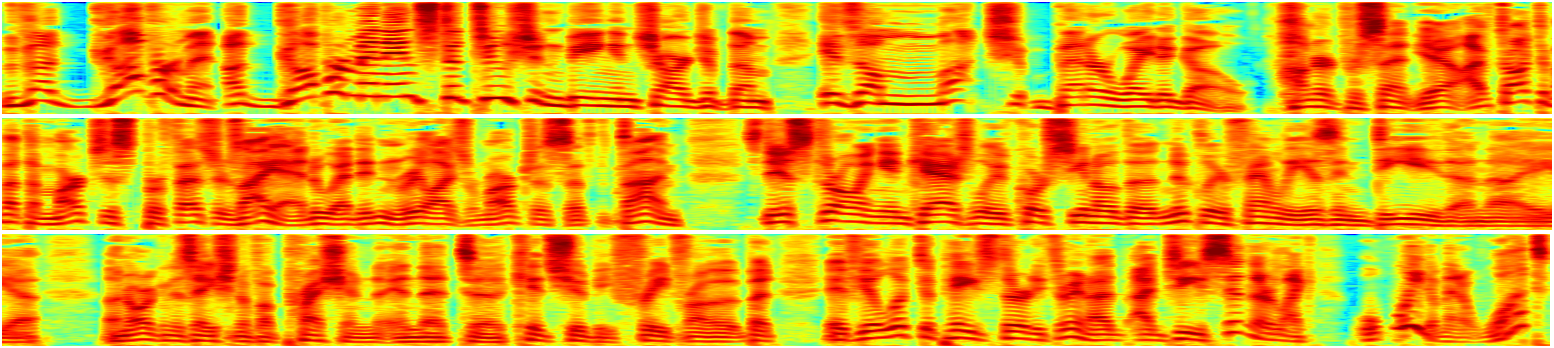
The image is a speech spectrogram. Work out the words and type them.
The government, a government institution being in charge of them, is a much better way to go. Hundred percent, yeah. I've talked about the Marxist professors I had, who I didn't realize were Marxists at the time. Just throwing in casually, of course, you know, the nuclear family is indeed an a uh, an organization of oppression, and that uh, kids should be freed from it. But if you look to page thirty three, and I, I'd be sitting there like, wait a minute, what?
